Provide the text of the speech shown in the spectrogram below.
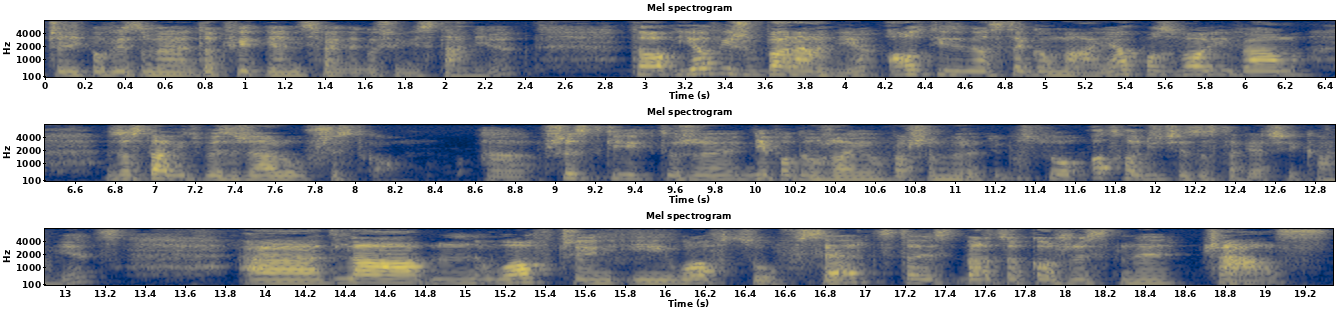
czyli powiedzmy do kwietnia nic fajnego się nie stanie, to Jowisz w Baranie od 11 maja pozwoli Wam zostawić bez żalu wszystko. E, Wszystkich, którzy nie podążają w Waszym rytmie. Po prostu odchodzicie, zostawiacie koniec. E, Dla mm, łowczyń i łowców serc to jest bardzo korzystny czas,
